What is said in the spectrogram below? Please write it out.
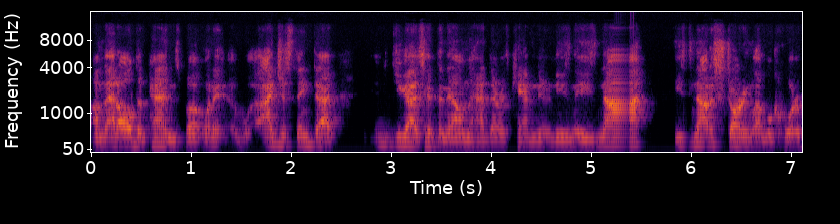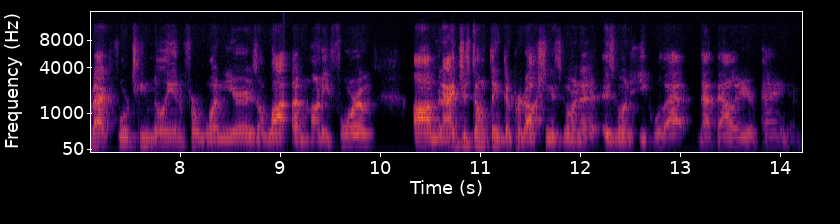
Um, that all depends. But when it, I just think that you guys hit the nail on the head there with Cam Newton. He's he's not he's not a starting level quarterback. 14 million for one year is a lot of money for him. Um, and I just don't think the production is going to is going to equal that that value you're paying him.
